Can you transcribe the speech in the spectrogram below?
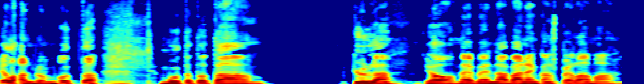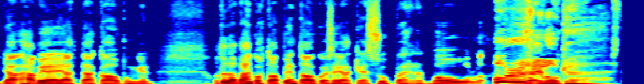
pelannut, mutta, mutta tota, kyllä, joo, me mennään Vänen kanssa pelaamaan ja häviäjä jättää kaupungin. Otetaan tähän kohtaan pieni tauko ja sen jälkeen Super Bowl. Urheilukääst!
